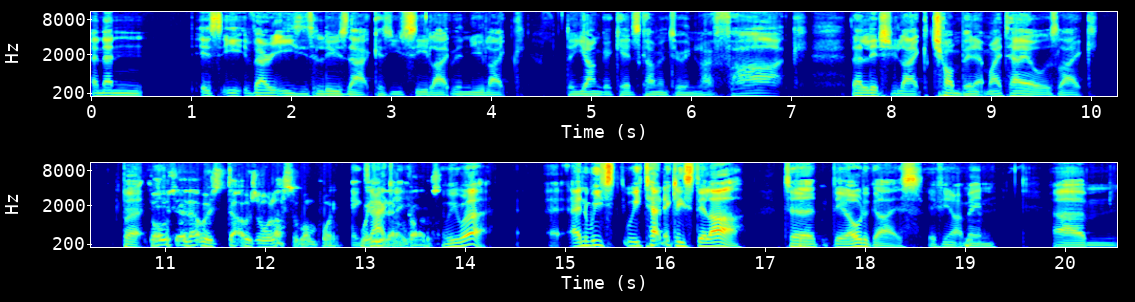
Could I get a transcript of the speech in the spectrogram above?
and then it's e- very easy to lose that because you see like the new like the younger kids coming through and you're like fuck they're literally like chomping at my tails like but But also, that was that was all us at one point. We were Exactly. we were, and we we technically still are to the older guys, if you know what I mean. Um,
